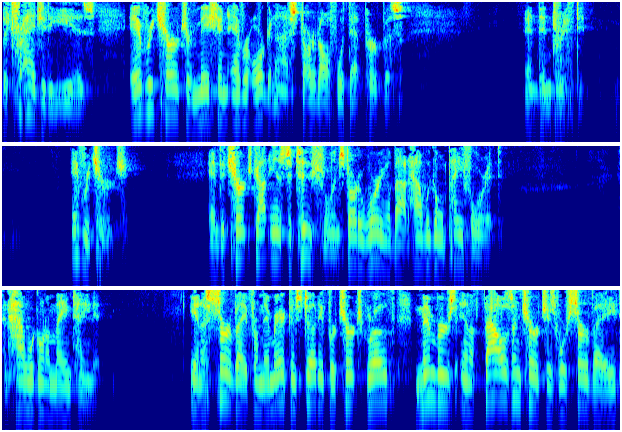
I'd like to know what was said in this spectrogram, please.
the tragedy is every church or mission ever organized started off with that purpose and then drifted. Every church. And the church got institutional and started worrying about how we're going to pay for it and how we're going to maintain it. in a survey from the American Study for Church Growth, members in a thousand churches were surveyed,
